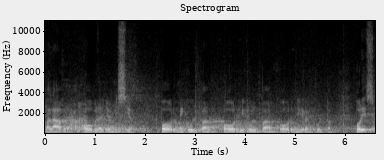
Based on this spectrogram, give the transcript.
palabra, obra y omisión, por mi culpa, por mi culpa, por mi gran culpa. Por eso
